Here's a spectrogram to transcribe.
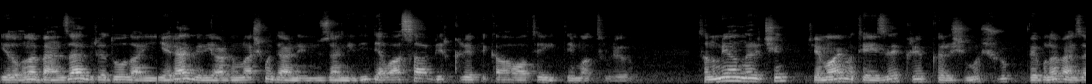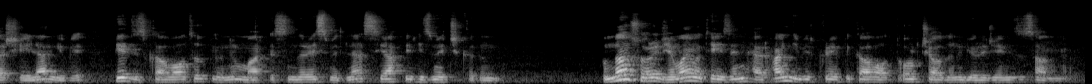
ya da ona benzer bir adı olan yerel bir yardımlaşma derneğinin düzenlediği devasa bir krepli kahvaltıya gittiğimi hatırlıyorum. Tanımayanlar için Cemaima teyze krep karışımı, şurup ve buna benzer şeyler gibi bir dizi kahvaltılık ürünün markasında resmedilen siyah bir hizmetçi kadındı. Bundan sonra Cemaima teyzenin herhangi bir krepli kahvaltıda ork çaldığını göreceğinizi sanmıyorum.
